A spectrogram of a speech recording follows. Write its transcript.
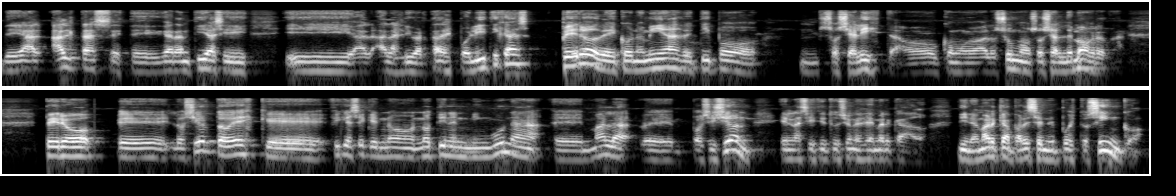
de altas este, garantías y, a, las libertades políticas, pero de economías de tipo mm, socialista o como a lo sumo socialdemócrata. Pero eh, lo cierto es que, fíjense que no, tienen ninguna eh, mala eh, posición en las instituciones de mercado. Dinamarca aparece en el puesto 5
